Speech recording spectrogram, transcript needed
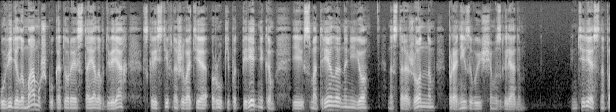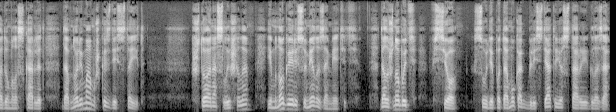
увидела мамушку, которая стояла в дверях, скрестив на животе руки под передником, и смотрела на нее настороженным, пронизывающим взглядом. «Интересно», — подумала Скарлетт, — «давно ли мамушка здесь стоит?» Что она слышала и многое ли сумела заметить? Должно быть, все, судя по тому, как блестят ее старые глаза.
